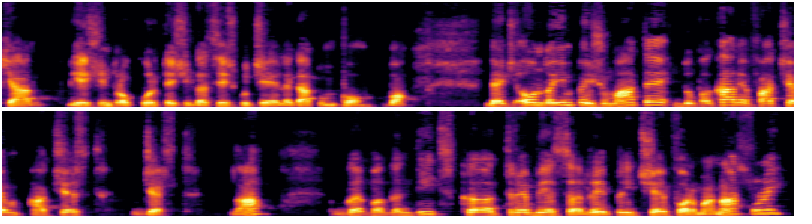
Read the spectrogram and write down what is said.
chiar ieși într-o curte și găsești cu ce e legat un pom. Bun. Deci o îndoim pe jumate, după care facem acest gest. Da? Vă gândiți că trebuie să replice forma nasului,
